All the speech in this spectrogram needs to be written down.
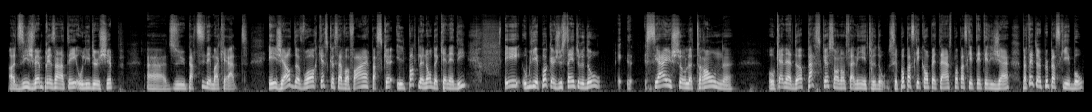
a dit Je vais me présenter au leadership euh, du Parti démocrate. Et j'ai hâte de voir qu'est-ce que ça va faire parce qu'il porte le nom de Kennedy. Et n'oubliez pas que Justin Trudeau siège sur le trône au Canada parce que son nom de famille est Trudeau. C'est pas parce qu'il est compétent, c'est pas parce qu'il est intelligent, peut-être un peu parce qu'il est beau,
